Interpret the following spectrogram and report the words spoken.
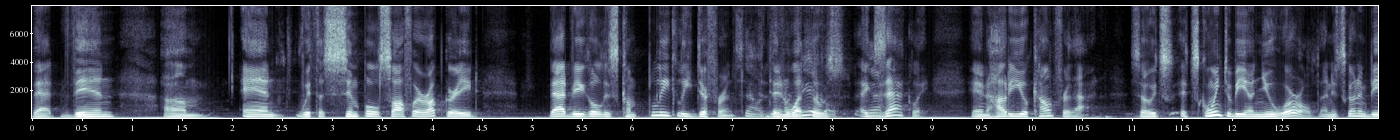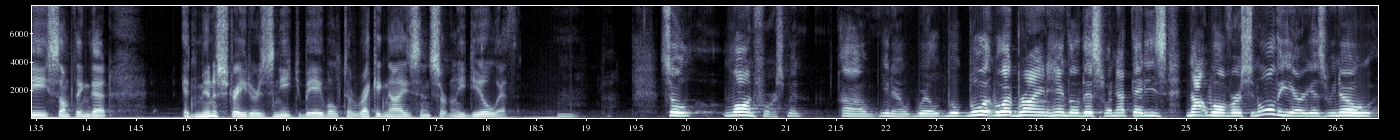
that VIN. Um, and with a simple software upgrade, that vehicle is completely different, different than what vehicle. those exactly. Yeah. And how do you account for that? So it's it's going to be a new world, and it's going to be something that administrators need to be able to recognize and certainly deal with. Mm. So law enforcement, uh, you know, we'll, we'll, we'll, let Brian handle this one. Not that he's not well versed in all the areas. We know,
